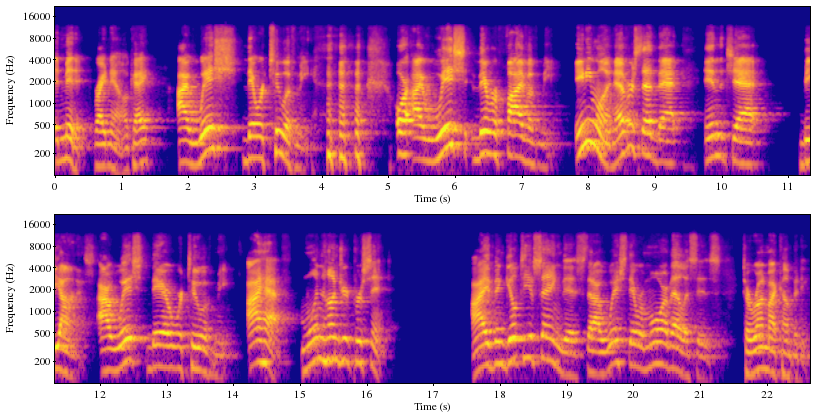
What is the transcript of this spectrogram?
admit it right now, okay? I wish there were two of me. or I wish there were five of me. Anyone ever said that in the chat? Be honest. I wish there were two of me. I have 100%. I've been guilty of saying this that I wish there were more of Ellis's to run my company.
